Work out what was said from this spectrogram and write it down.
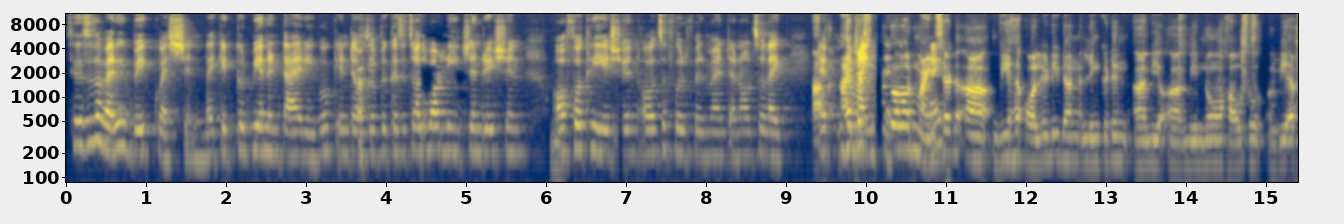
See, this is a very big question. Like it could be an entire ebook in terms of because it's all about lead generation, Hmm. offer creation, also fulfillment, and also like I, ep- I just mindset, about right? mindset. Uh, we have already done LinkedIn. Uh, we uh, we know how to. We have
